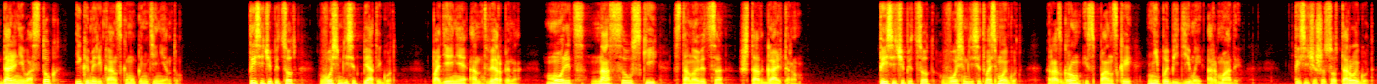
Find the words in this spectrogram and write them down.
Дальний Восток и к американскому континенту. 1585 год. Падение Антверпена. Морец Нассаусский становится штатгальтером. 1588 год. Разгром испанской непобедимой армады. 1602 год.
